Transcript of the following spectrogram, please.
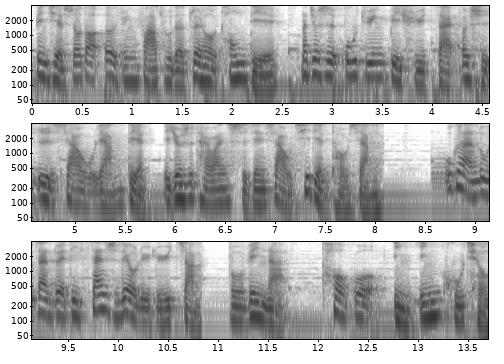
并且收到俄军发出的最后通牒，那就是乌军必须在二十日下午两点，也就是台湾时间下午七点投降。乌克兰陆战队第三十六旅旅长 Vuvina 透过影音呼求：“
